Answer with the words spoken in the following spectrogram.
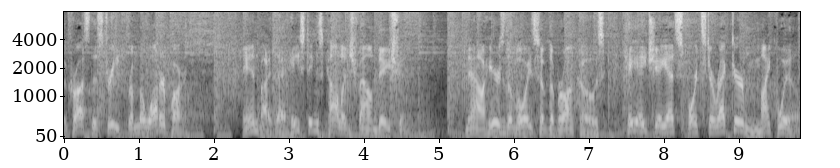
across the street from the water park. And by the Hastings College Foundation. Now, here's the voice of the Broncos, KHAS Sports Director Mike Will.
